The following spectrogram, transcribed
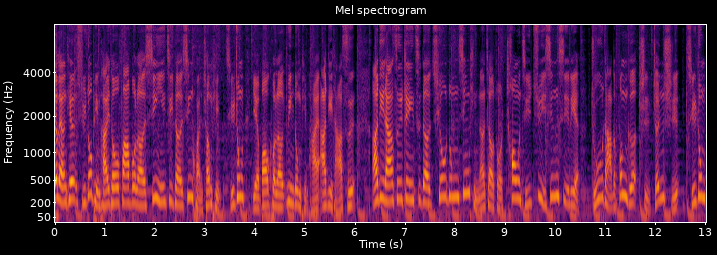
这两天，许多品牌都发布了新一季的新款商品，其中也包括了运动品牌阿迪达斯。阿迪达斯这一次的秋冬新品呢，叫做超级巨星系列，主打的风格是真实。其中，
